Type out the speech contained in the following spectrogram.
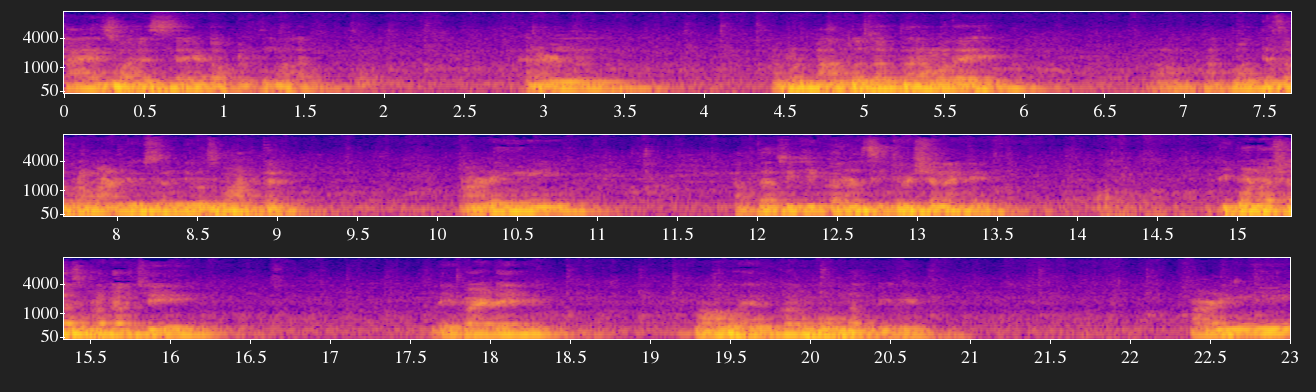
काय स्वारस्य आहे डॉक्टर तुम्हाला? कारण आपण पाहतो जगभरामध्ये आत्महत्येचं प्रमाण दिवसेंदिवस वाढत आहे आणि आताची जी करंट सिच्युएशन आहे ती पण अशाच प्रकारची डे बाय डे महाभयंकर होऊ लागलेली आहे आणि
